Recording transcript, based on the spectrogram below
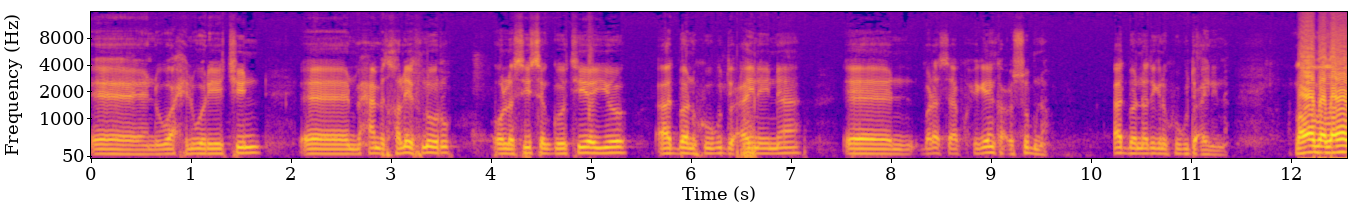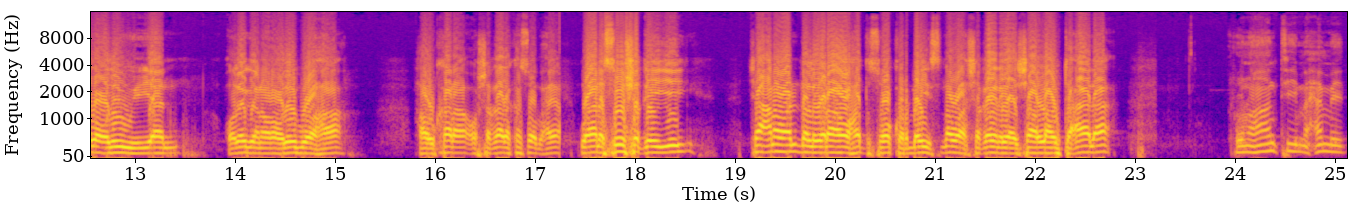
waa xil wareejin. Maxamed khaliif nuur oo la sii sagootiyayo aad baanu kuugu ducaynaynaa. Barasaab ku-xigeenka cusubna aad baanu adigana kuugu ducaynaynaa. Labada labada oday weeyaan odaygana oday buu ahaa hawlkara oo shaqada ka soo baxay. Waana soo shaqeeyey. Jaacna waa nin dhallinyaro ah oo hadda soo kordhay isna waa shaqaynaya insha allahu tacaala. Run ahaantii maxamed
